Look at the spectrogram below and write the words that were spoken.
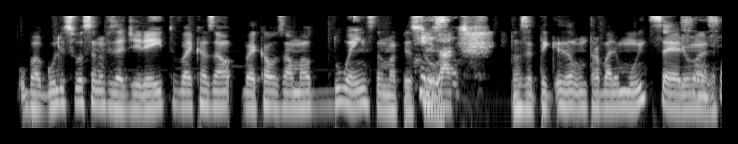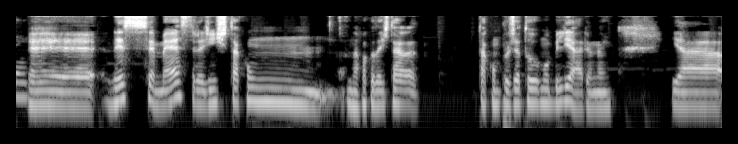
o bagulho, se você não fizer direito, vai causar, vai causar uma doença numa pessoa. Exato. Então você tem que fazer um trabalho muito sério, sim, mano. sim. É, nesse semestre, a gente tá com. Na faculdade tá, tá com um projeto mobiliário, né? E a,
